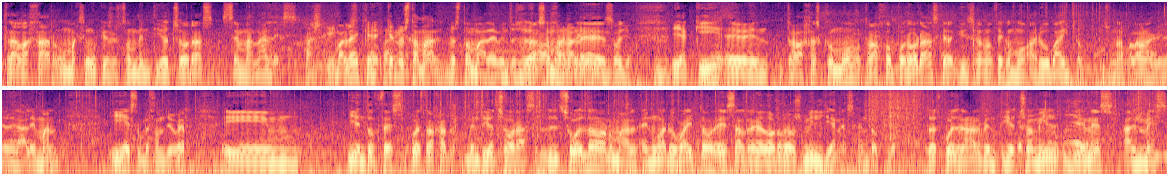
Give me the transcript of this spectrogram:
trabajar un máximo que son 28 horas semanales, ¿Ah, sí? ¿vale? Que, no está mal, no está mal, ¿eh? 28 horas semanales, oye. Y aquí eh, trabajas como, trabajo por horas, que aquí se conoce como arubaito, es una palabra que viene del alemán, y está empezando a llover. Y, y entonces puedes trabajar 28 horas. El sueldo normal en un arubaito es alrededor de 2.000 yenes en Tokio. Entonces puedes ganar 28.000 yenes al mes,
